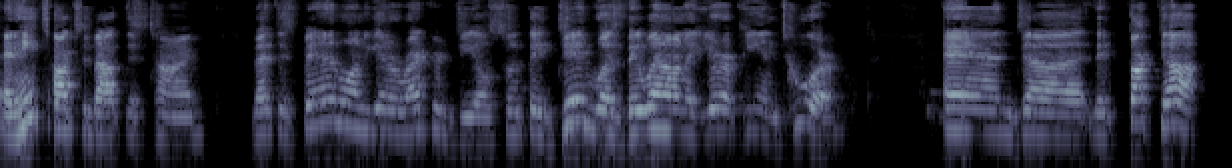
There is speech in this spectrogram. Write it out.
And he talks about this time that this band wanted to get a record deal. So what they did was they went on a European tour, and uh, they fucked up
